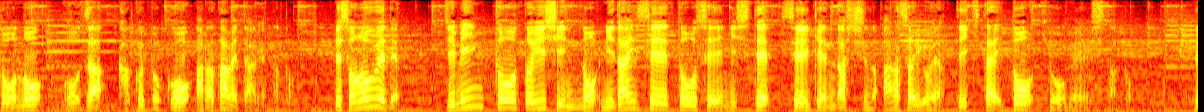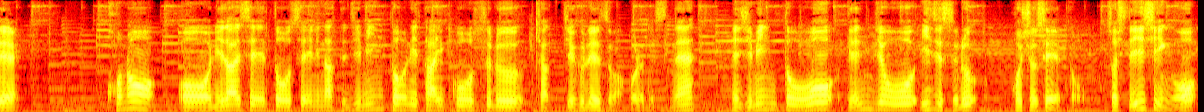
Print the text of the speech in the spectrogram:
党の座獲得を改めて挙げたと。で、その上で、自民党と維新の二大政党制にして政権奪取の争いをやっていきたいと表明したと。で、この二大政党制になって自民党に対抗するキャッチフレーズはこれですね。自民党を現状を維持する保守政党、そして維新を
